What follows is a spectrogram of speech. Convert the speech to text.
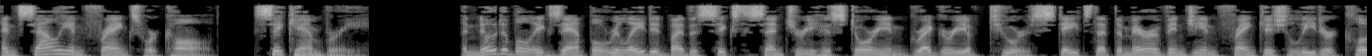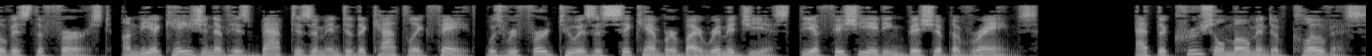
and Salian Franks were called Sicambri. A notable example related by the 6th-century historian Gregory of Tours states that the Merovingian Frankish leader Clovis I, on the occasion of his baptism into the Catholic faith, was referred to as a Sicamber by Remigius, the officiating bishop of Reims. At the crucial moment of Clovis'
